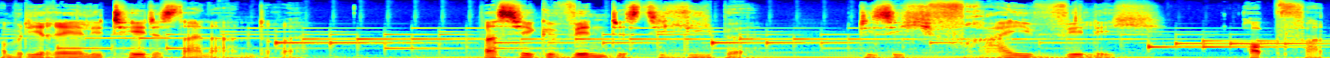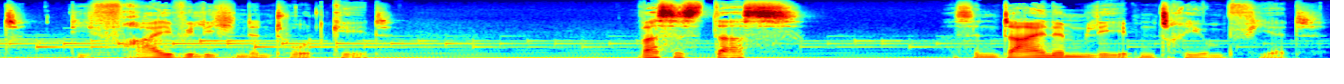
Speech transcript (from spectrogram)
Aber die Realität ist eine andere. Was hier gewinnt, ist die Liebe, die sich freiwillig opfert, die freiwillig in den Tod geht. Was ist das, was in deinem Leben triumphiert?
